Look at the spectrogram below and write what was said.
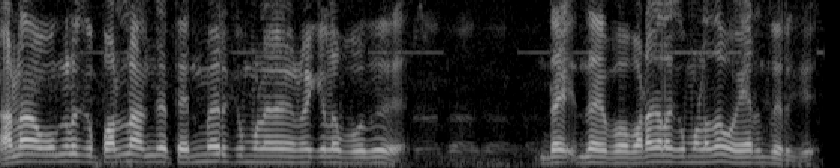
ஆனால் உங்களுக்கு பள்ளம் அங்கே தென்மேற்கு மூலை நோக்கில போகுது இந்த இந்த இப்போ வடகிழக்கு மூலை தான் உயர்ந்து இருக்குது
